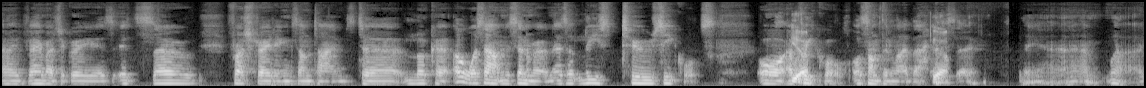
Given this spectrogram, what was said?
I very much agree. It's it's so frustrating sometimes to look at oh what's out in the cinema and there's at least two sequels or a yeah. prequel or something like that. Yeah. So, yeah, um, well, I,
